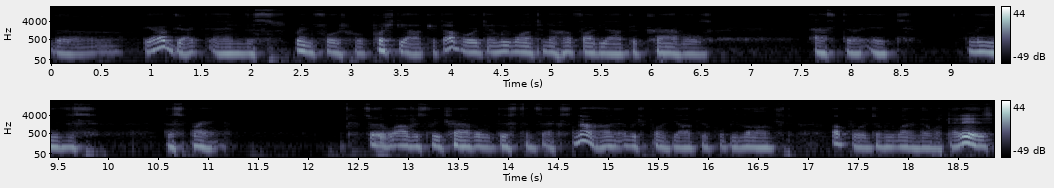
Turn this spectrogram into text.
the, the object and the spring force will push the object upwards and we want to know how far the object travels after it leaves the spring. So it will obviously travel a distance x naught, at which point the object will be launched upwards, and we want to know what that is.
